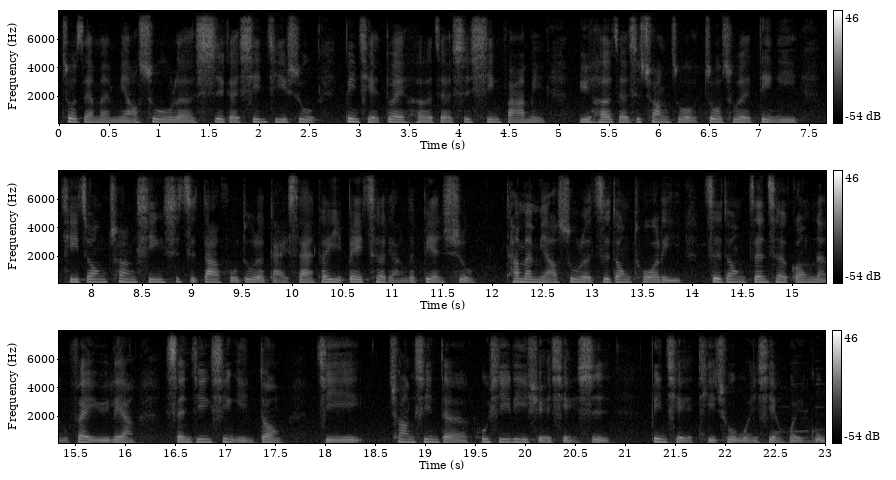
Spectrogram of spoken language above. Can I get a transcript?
作者们描述了四个新技术，并且对何者是新发明与何者是创作做出了定义。其中，创新是指大幅度的改善可以被测量的变数。他们描述了自动脱离、自动侦测功能、肺余量、神经性引动及创新的呼吸力学显示，并且提出文献回顾。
